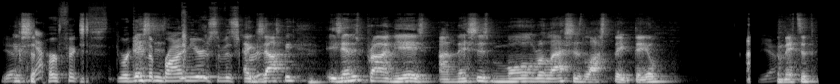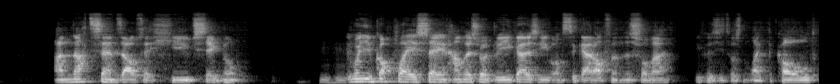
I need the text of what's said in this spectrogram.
Yeah, so. perfect. We're getting this the prime is, years of his career. Exactly, he's in his prime years, and this is more or less his last big deal. Yeah. Committed, and that sends out a huge signal Mm-hmm. When you've got players saying James Rodriguez, he wants to get off in the summer because he doesn't like the cold.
